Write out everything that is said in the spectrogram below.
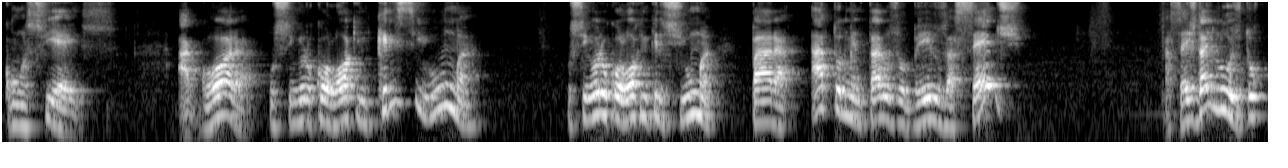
com os fiéis. Agora o Senhor coloca em Criciúma, o Senhor o coloca em Criciúma para atormentar os obreiros a sede? A sede da Ilude. Tô,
